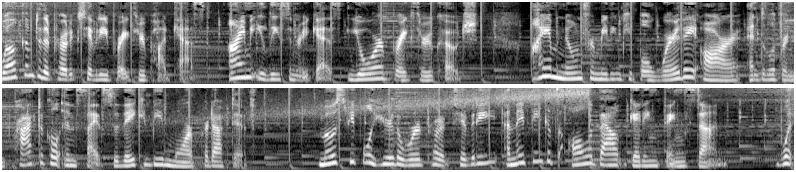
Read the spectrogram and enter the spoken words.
Welcome to the Productivity Breakthrough Podcast. I'm Elise Enriquez, your breakthrough coach. I am known for meeting people where they are and delivering practical insights so they can be more productive. Most people hear the word productivity and they think it's all about getting things done. What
